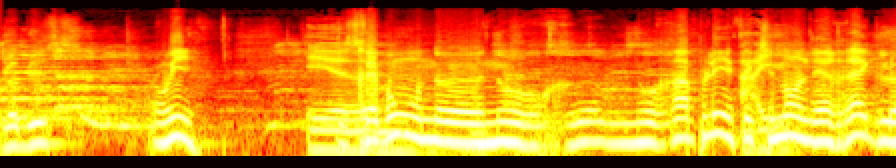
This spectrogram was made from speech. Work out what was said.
Globus. Oui. Et Il serait bon de nous, nous rappeler effectivement les règles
